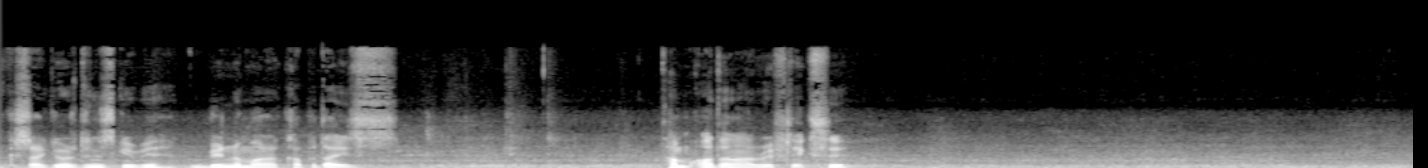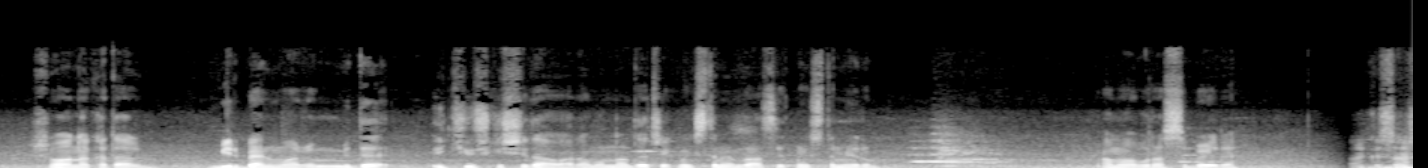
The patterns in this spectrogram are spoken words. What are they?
arkadaşlar gördüğünüz gibi bir numara kapıdayız. Tam Adana refleksi. Şu ana kadar bir ben varım bir de 2-3 kişi daha var ama onları da çekmek istemiyorum rahatsız etmek istemiyorum. Ama burası böyle. Arkadaşlar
